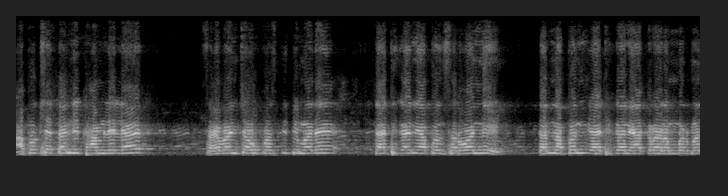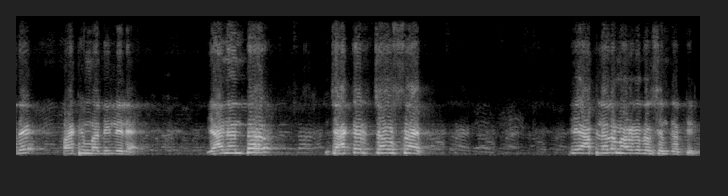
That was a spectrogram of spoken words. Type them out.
अपक्ष त्यांनी थांबलेले आहेत. साहेबांच्या उपस्थितीमध्ये त्या ठिकाणी आपण सर्वांनी त्यांना पण या ठिकाणी अकरा नंबरमध्ये पाठिंबा दिलेला आहे. यानंतर जाकर चाव साहेब हे आपल्याला मार्गदर्शन करतील.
